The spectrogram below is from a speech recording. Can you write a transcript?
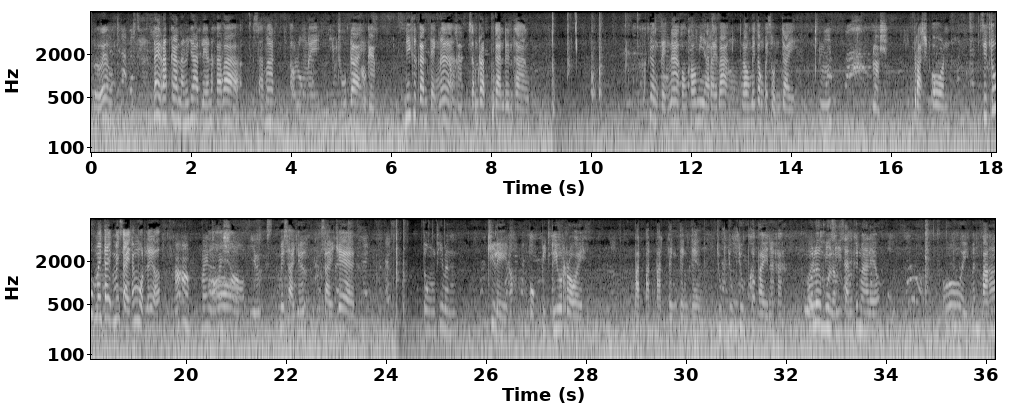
เออได้รับการอนุญาตแล้วนะคะว่าสามารถเอาลงใน YouTube ได้โอเค นี่คือการแต่งหน้าโอเคสำหรับการเดินทาง เครื่องแต่งหน้าของเขามีอะไรบ้าง เราไม่ต้องไปสนใจอันนี้ blush brush on สิตุไม่ได้ไม่ใส่ทั้งหมดเลยเหรออ๋อไม่ไม่ชอบเยอะ ไม่ใส่เยอะ ใส่แค่ ตรงที่มันขี้เหร่เนาะปกปิดริ้วรอย ปัดปัดปัดแต่งแต่งแต่งจุบจุบจุบเข้าไปนะคะโอ้เริ่มมีสีสันขึ้นมาแล้วโอ้ย มันบัง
